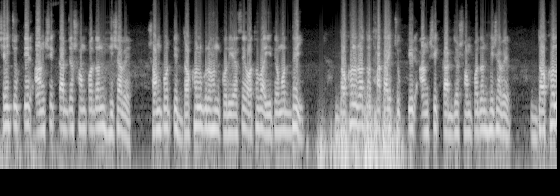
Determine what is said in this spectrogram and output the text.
সেই চুক্তির আংশিক কার্য সম্পাদন হিসাবে সম্পত্তির দখল গ্রহণ করিয়াছে অথবা ইতিমধ্যেই দখলরত থাকায় চুক্তির আংশিক কার্য সম্পাদন হিসাবে দখল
